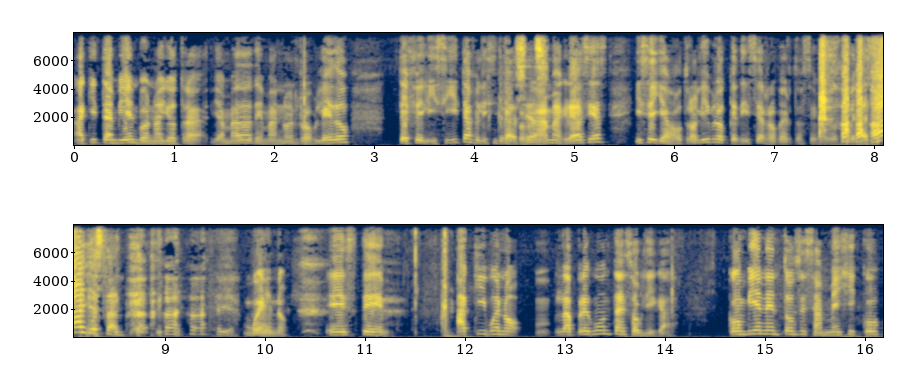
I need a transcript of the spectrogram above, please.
aquí también, bueno, hay otra llamada de Manuel Robledo. Te felicita, felicita Gracias. el programa, gracias. Y se lleva otro libro que dice Roberto Acevedo. ¡Ah, ya están! bueno, este, aquí, bueno, la pregunta es obligada. ¿Conviene entonces a México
